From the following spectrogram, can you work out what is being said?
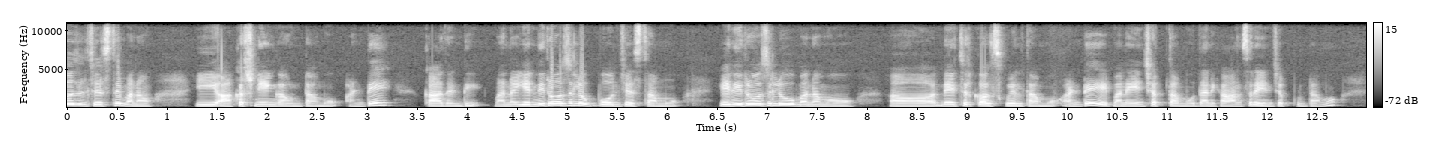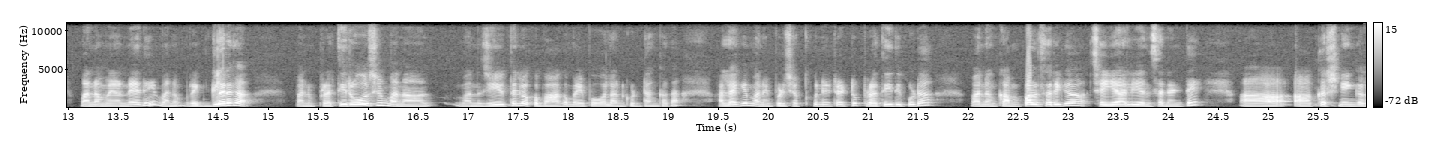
రోజులు చేస్తే మనం ఈ ఆకర్షణీయంగా ఉంటాము? అంటే కాదండి. మనం ఎన్ని రోజులు ఫోన్ చేస్తాము? ఎన్ని రోజులు మనము నేచర్ కాల్స్కి వెళ్తాము? అంటే మనం ఏం చెప్తాము? దానికి ఆన్సర్ ఏం చెప్పుకుంటాము? మనం అనేది మనం రెగ్యులర్గా మనం ప్రతిరోజు మన మన జీవితంలో ఒక భాగం అయిపోవాలనుకుంటాం కదా. అలాగే మనం ఇప్పుడు చెప్పుకునేటట్టు ప్రతిదీ కూడా మనం కంపల్సరిగా చేయాలి అంటే ఆకర్షణీయంగా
